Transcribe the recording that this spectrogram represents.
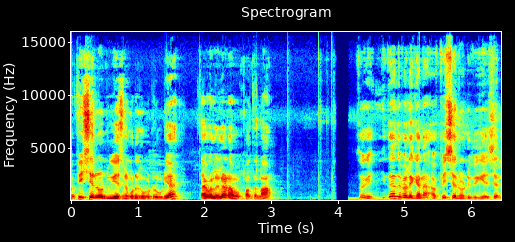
அஃபிஷியல் நோட்டிஃபிகேஷன் கொடுக்கப்பட்டிருக்கக்கூடிய தகவல்களை நம்ம பார்த்தலாம் ஸோ ஓகே இதான் இந்த வேலைக்கான official notification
